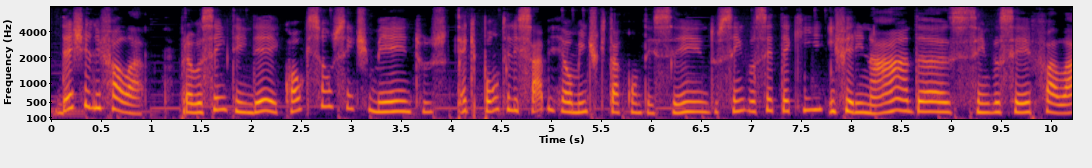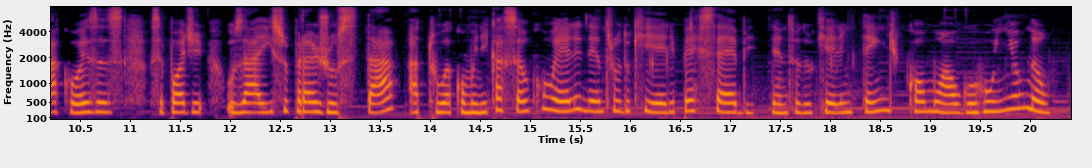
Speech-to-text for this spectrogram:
Deixa ele falar, para você entender qual que são os sentimentos, até que ponto ele sabe realmente o que está acontecendo, sem você ter que inferir nada, sem você falar coisas. Você pode usar isso para ajustar a tua comunicação com ele dentro do que ele percebe, dentro do que ele entende como algo ruim ou não.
